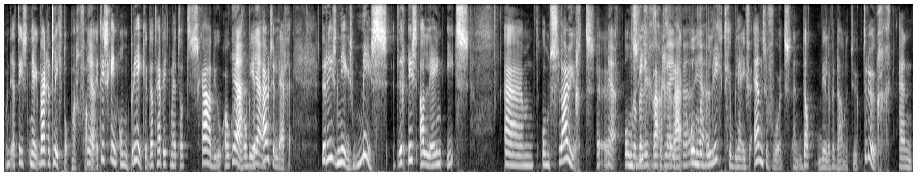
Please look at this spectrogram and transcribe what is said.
dat is nee, waar het licht op mag vallen. Ja. Het is geen ontbreken. Dat heb ik met dat schaduw ook geprobeerd uit te leggen. Er is niks mis. Er is alleen iets ehm omsluierd, Ja, onzichtbaar onderbelicht gebleven, geraakt, ja. onderbelicht gebleven enzovoorts. En dat willen we dan natuurlijk terug. En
